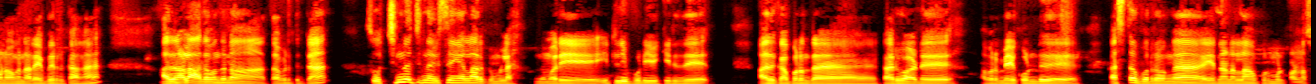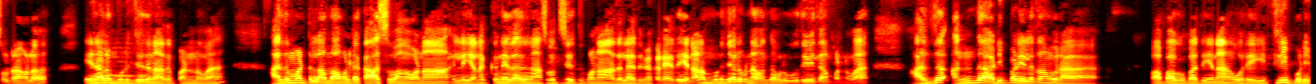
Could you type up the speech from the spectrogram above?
போனவங்க நிறைய பேர் இருக்காங்க. அதனால அதை வந்து நான் தவிர்த்துட்டேன். ஸோ சின்ன சின்ன விஷயங்கள்லாம் இருக்கும்ல. இந்த மாதிரி இட்லி பொடி வைக்கிறது அதுக்கப்புறம் இந்த கருவாடு அப்புறம் மேற்கொண்டு கஷ்டப்படுறவங்க என்னென்னலாம் ப்ரொமோட் பண்ண சொல்கிறாங்களோ என்னால் முடிஞ்சது நான் அதை பண்ணுவேன். அது மட்டும் இல்லாமல் அவங்கள்ட்ட காசு வாங்க வேணாம் இல்லை எனக்குன்னு ஏதாவது நான் சொத்து சேர்த்து போனா அதெல்லாம் எதுவுமே கிடையாது. என்னால் முடிஞ்ச அளவுக்கு நான் வந்து அவங்களுக்கு உதவி தான் பண்ணுவேன். அது அந்த அடிப்படையில் தான் ஒரு பாப்பாவுக்கு பார்த்தீங்கன்னா ஒரு இட்லி பொடி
